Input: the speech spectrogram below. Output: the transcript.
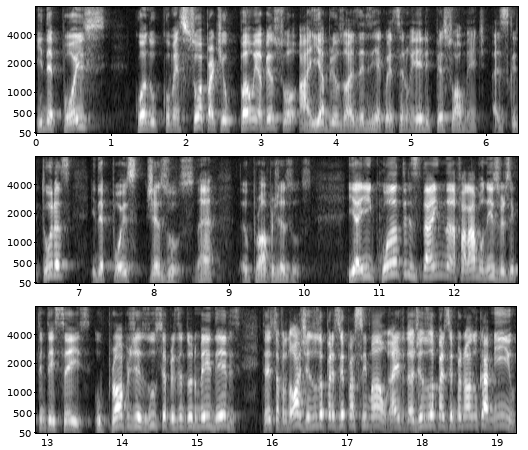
e depois, quando começou a partir o pão e abençoou, aí abriu os olhos deles e reconheceram ele pessoalmente. As escrituras e depois Jesus, né? O próprio Jesus. E aí, enquanto eles ainda falavam nisso, versículo 36, o próprio Jesus se apresentou no meio deles então ele está falando, ó, oh, Jesus apareceu para Simão, aí Jesus apareceu para nós no caminho,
